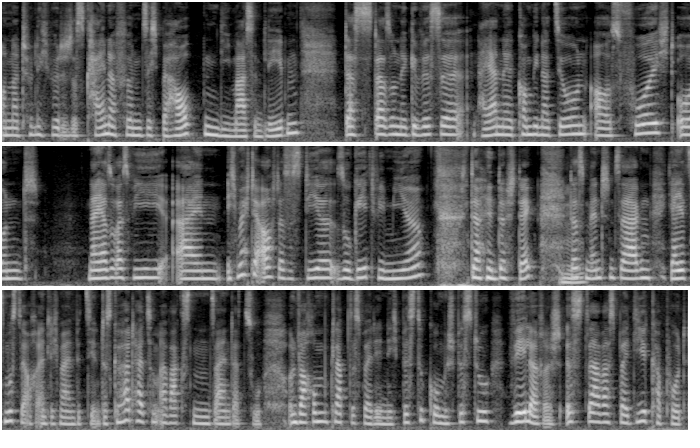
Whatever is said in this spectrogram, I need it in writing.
und natürlich würde das keiner für sich behaupten, niemals im Leben, dass da so eine gewisse, naja, eine Kombination aus Furcht und naja, sowas wie ein, ich möchte auch, dass es dir so geht wie mir dahinter steckt, mhm. dass Menschen sagen, ja, jetzt musst du auch endlich mal in Beziehung. Das gehört halt zum Erwachsenensein dazu. Und warum klappt das bei dir nicht? Bist du komisch? Bist du wählerisch? Ist da was bei dir kaputt?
